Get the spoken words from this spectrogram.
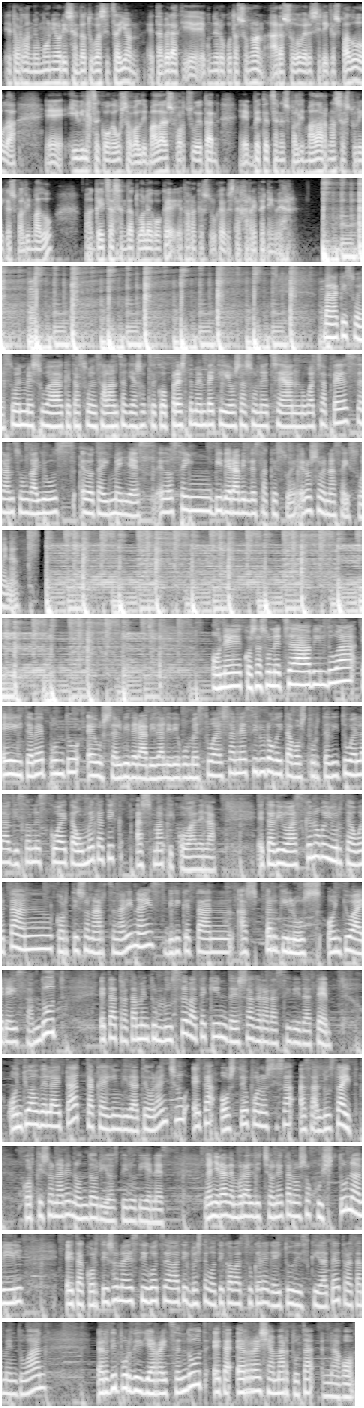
eta orduan pneumonia hori sendatu bazitzaion, eta berak e, egunerokotasunean arazo berezirik espadu, da, e, ibiltzeko gauza baldin bada, esfortzuetan e, betetzen ez baldin bada, arnaz esturik ez baldin badu, ba, gaitza sendatu alegoke, eta horrek ez duke beste jarraipenik behar. Badakizue, zuen mesuak eta zuen zalantzak jasotzeko prestemen beti osasunetxean WhatsAppez, erantzun gailuz, edo eta emailez, edo zein bidera bildezakezue, erosoena zaizuena. Honek osasunetxea bildua eitb.eus elbidera bidali digu mezua esanez irurogeita bosturte dituela gizonezkoa eta umetatik asmatikoa dela. Eta dio, azken hogei urte hauetan, kortison hartzen ari naiz, biriketan aspergilus onjoa ere izan dut, eta tratamentu luze batekin desagerarazi didate. Onjo hau dela eta taka egin didate orantxu eta osteoporosisa azaldu zait, kortisonaren ondorioz dirudienez. Gainera denboralditxo honetan oso justu nabil eta kortisona ez digotzeagatik beste botika batzuk ere gehitu dizkidate tratamentuan, erdipurdi jarraitzen dut eta erre xamartuta nago.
